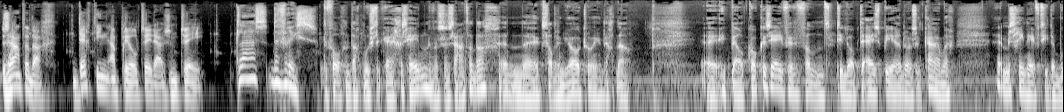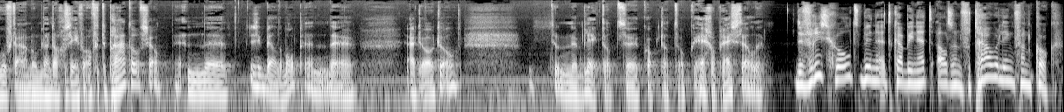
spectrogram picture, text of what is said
Zaterdag, 13 april 2002. Klaas de Vries. De volgende dag moest ik ergens heen, het was een zaterdag. En uh, ik zat in die auto en ik dacht, nou, ik bel Kok eens even, want die loopt de ijsberen door zijn kamer. Uh, misschien heeft hij er behoefte aan om daar nog eens even over te praten of zo. En, uh, dus ik belde hem op en, uit de auto. Toen bleek dat Kok dat ook erg op prijs stelde. De Vries gold binnen het kabinet als een vertrouweling van Kok,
